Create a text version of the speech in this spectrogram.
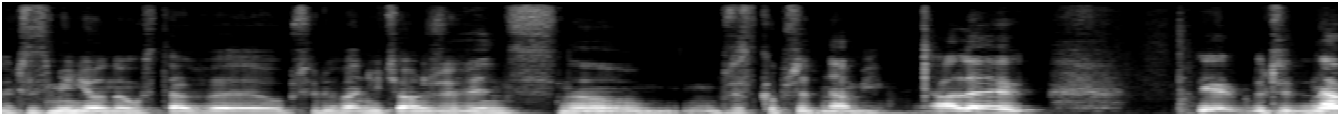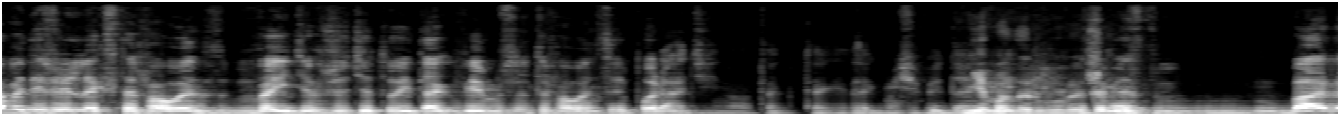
znaczy zmieniono ustawę o przerywaniu ciąży, więc no, wszystko przed nami. Ale e, znaczy, nawet jeżeli Lex TVN wejdzie w życie, to i tak wiem, że TVN sobie poradzi. No, tak, tak, tak mi się wydaje. Nie ma nerwóweczki. Natomiast bar,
